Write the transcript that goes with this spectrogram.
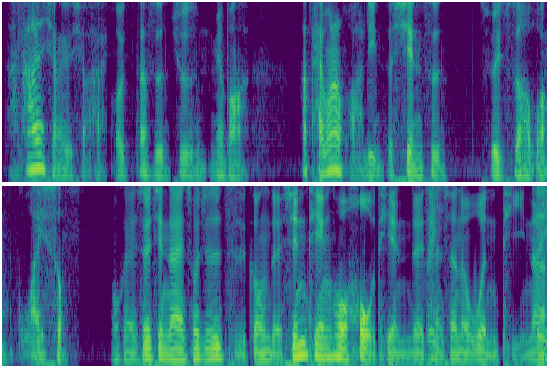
他很想要一个小孩，哦，但是就是没有办法。那台湾的法令的限制，所以只好往国外送。OK，所以简单来说，就是子宫的先天或后天对产生的问题。那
